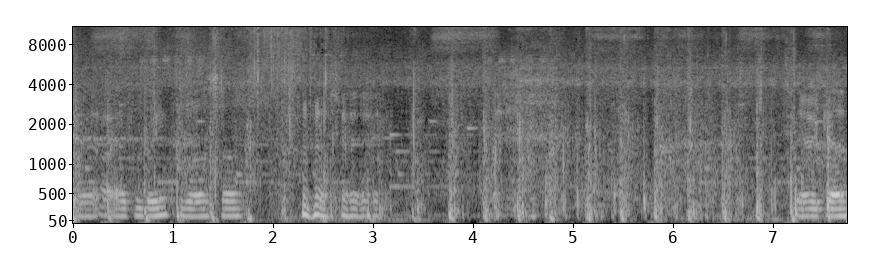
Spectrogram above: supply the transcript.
äh, alten da hinten war so. Ja, geil.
